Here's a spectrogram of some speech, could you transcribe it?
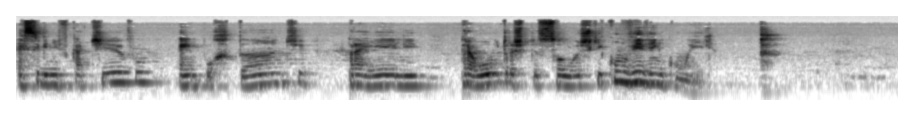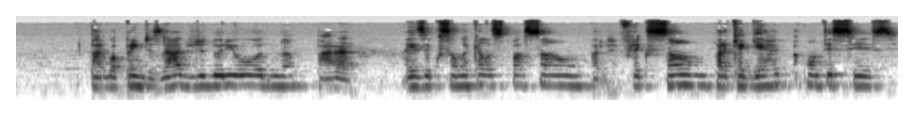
é significativo, é importante para ele, para outras pessoas que convivem com ele. Para o aprendizado de Duryodhana, para a execução daquela situação, para a reflexão, para que a guerra acontecesse,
